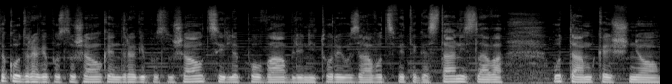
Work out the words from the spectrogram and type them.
Tako, drage poslušalke in dragi poslušalci, lepo vabljeni torej v Zavod svetega Stanislava, v tamkajšnjo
